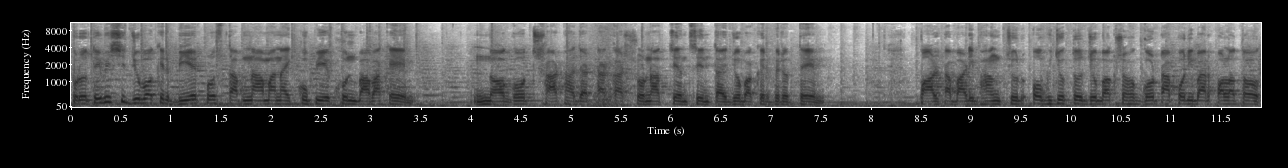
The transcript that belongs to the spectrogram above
প্রতিবেশী যুবকের বিয়ের প্রস্তাব না মানায় কুপিয়ে খুন বাবাকে। নগদ ষাট হাজার টাকা সোনার চেন ছিনতাই যুবকের বিরুদ্ধে। পাল্টা বাড়ি ভাঙচুর অভিযুক্ত যুবক সহ গোটা পরিবার পলাতক।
